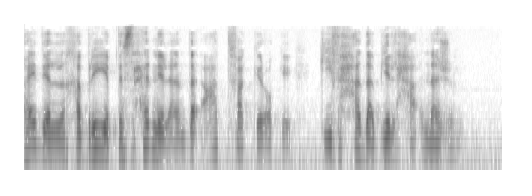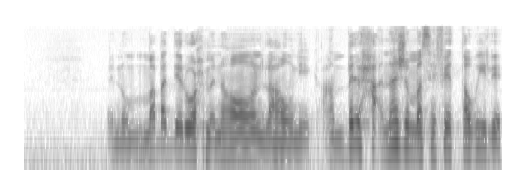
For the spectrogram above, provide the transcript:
وهيدي الخبرية بتسحرني لأن قعدت أفكر أوكي كيف حدا بيلحق نجم؟ إنه ما بدي أروح من هون لهونيك عم بلحق نجم مسافات طويلة.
